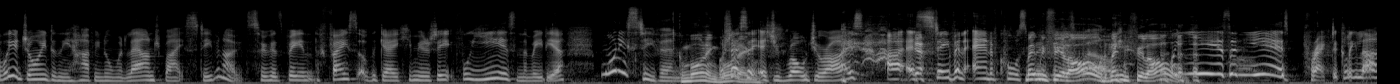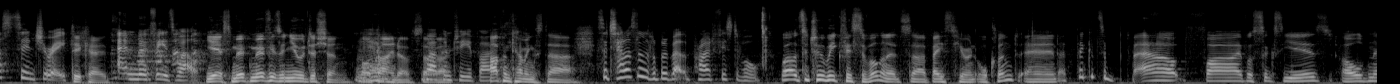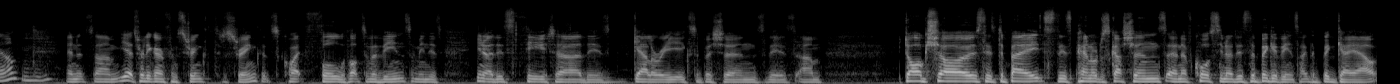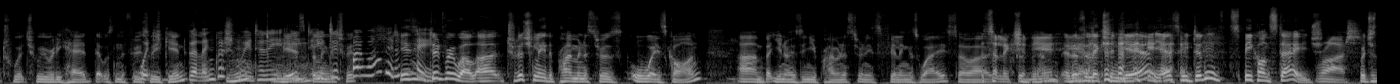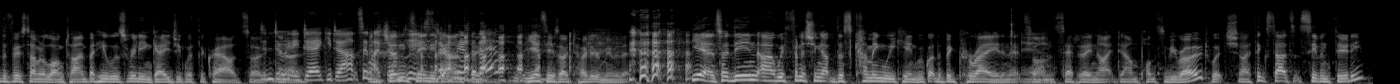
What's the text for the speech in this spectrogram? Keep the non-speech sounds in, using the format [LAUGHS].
We are joined in the Harvey Norman Lounge by Steven Oates, who has been the face of the gay community for years in the media. Morning, Steven. Good morning. What morning. should I say as you rolled your eyes? Uh, as [LAUGHS] Steven and, of course, Make me feel as well. old. Make me feel old. For years and years, practically last century. Decades. And Murphy as well. Yes, Murph- Murphy's a new addition, well, Yeah. kind of. So, Welcome uh, to you both. Up and coming star. So tell us a little bit about the Pride Festival. Well, it's a two-week festival, and it's uh, based here in Auckland, and I think it's about five or six years old now, Mm-hmm. and it's um, yeah, it's really going from strength to strength. It's quite full with lots of events. I mean, there's you know, there's theatre, there's gallery exhibitions, there's um, dog shows, there's debates, there's panel discussions, and of course, you know, there's the big events like the Big Gay Out, which we already had. That was in the first which weekend. Bill English went and he, Yes, he, he did went. quite well there, didn't Yes, he? did very well. Uh, traditionally, the Prime Minister has always gone, um, but you know, he's a new Prime Minister and he's feeling his way. So uh, It's election good for him. year. It is Yeah. election year. [LAUGHS] Yes, he didn't speak on stage, Right. which is the first time in a long time, but he was really engaging with the crowd. So Didn't do you any know, daggy dancing like [LAUGHS] John didn't see any Keys. Remember dancing. that? [LAUGHS] yes, yes, I totally remember that. yeah, so then uh, we're finishing up this coming weekend. We've got the big parade, and that's Yeah. on Saturday night down Ponsonby Road, which I think starts at 7:30.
